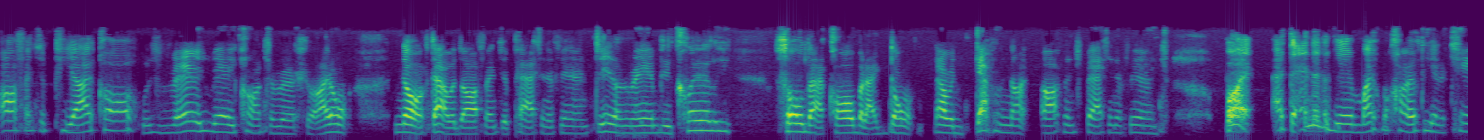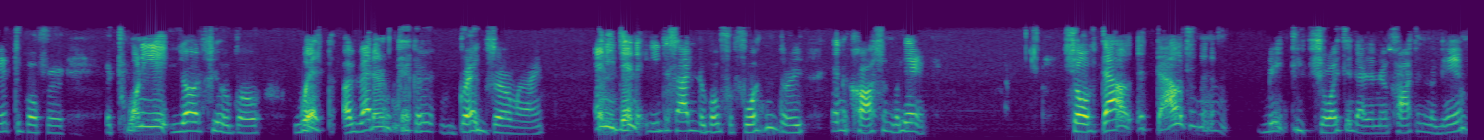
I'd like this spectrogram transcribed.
offensive PI call was very, very controversial. I don't know if that was offensive pass interference. Jalen Ramsey clearly sold that call, but I don't. That was definitely not offensive pass interference. But at the end of the game, Mike McCarthy had a chance to go for a 28 yard field goal with a veteran kicker, Greg Zuerlein, and he didn't. He decided to go for fourth and three and cost him the game. So if Dallas, if Dallas is going to make these choices that are going to cost them the game,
